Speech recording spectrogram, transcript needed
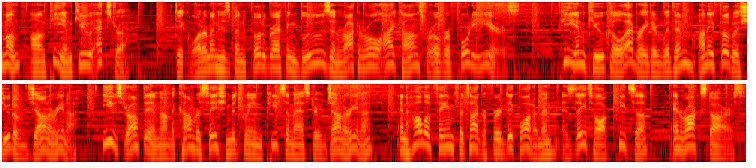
month on PMQ Extra. Dick Waterman has been photographing blues and rock and roll icons for over 40 years. PMQ collaborated with him on a photo shoot of John Arena. Eavesdrop in on the conversation between pizza master John Arena and Hall of Fame photographer Dick Waterman as they talk pizza and rock stars.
